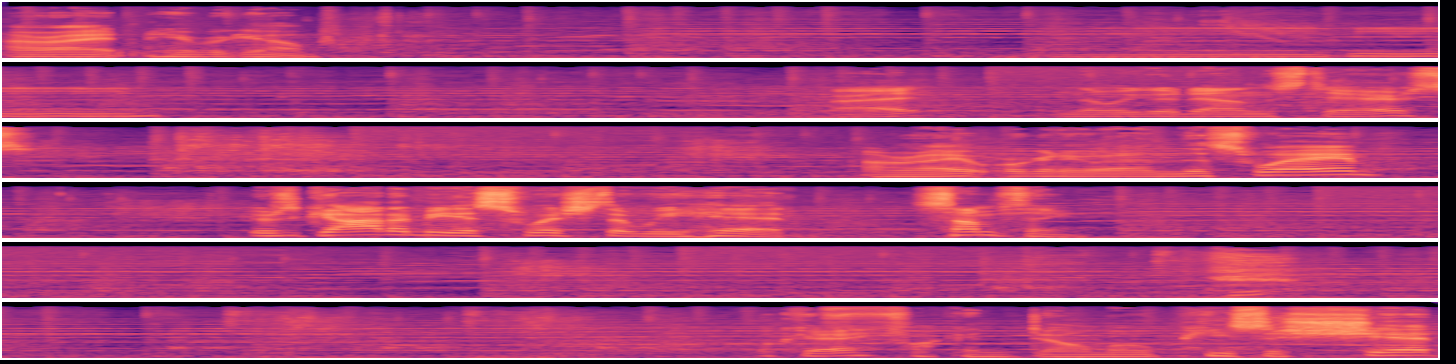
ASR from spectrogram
All right, here we go. Mm-hmm. All right. And then we go down the stairs. All right, we're gonna go down this way. There's got to be a switch that we hit. Something. okay. Fucking Domo, piece of shit.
